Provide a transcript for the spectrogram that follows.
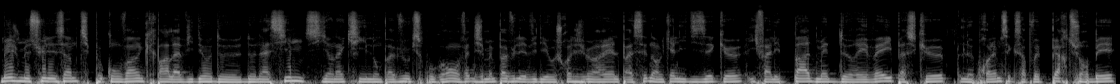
Mais je me suis laissé un petit peu convaincre par la vidéo de, Nassim. S'il y en a qui l'ont pas vu ou qui sont pas en fait j'ai même pas vu les vidéos. Je crois que j'ai vu un réel passé dans lequel il disait qu'il fallait pas mettre de réveil parce que le problème c'est que ça pouvait perturber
